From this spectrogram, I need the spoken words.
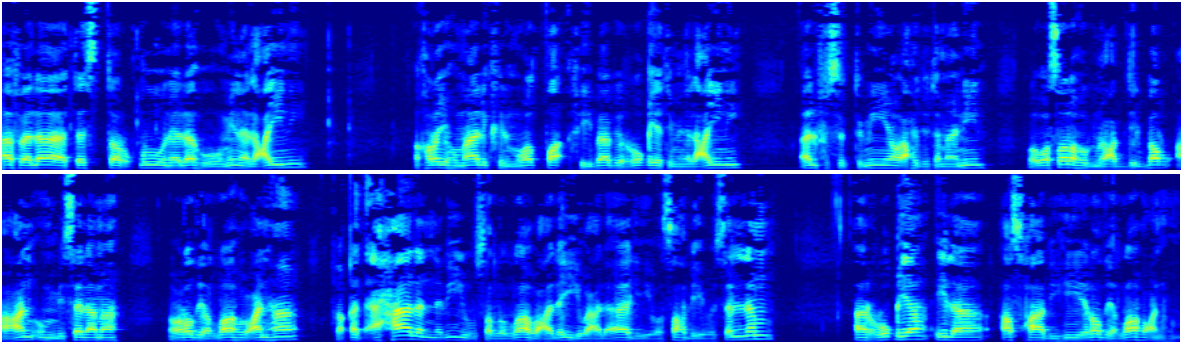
أفلا تسترقون له من العين؟ أخرجه مالك في الموطأ في باب الرقية من العين 1681 ووصله ابن عبد البر عن أم سلمة رضي الله عنها فقد أحال النبي صلى الله عليه وعلى آله وصحبه وسلم الرقية إلى أصحابه رضي الله عنهم.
